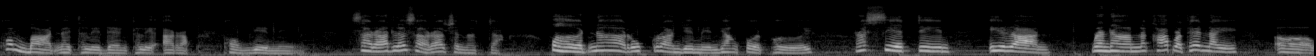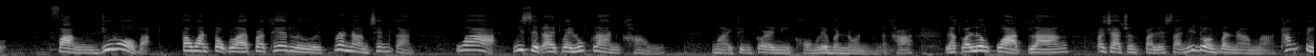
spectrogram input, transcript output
คว่ำบาตรในทะเลแดงทะเลอาหรับของเยเมนสหรัฐและสหราชอาณาจักร เปิดหน้ารุกรานเยเมนอย่างเปิดเผย รัสเซียจีน อิหร่าน ประนามนะคะประเทศในฝั่งยุโรปอะตะวันตกหลายประเทศเลย ประนามเช่นกัน ว่ามีสิทธิ์อะไรไปลุกรานเขา หมายถึงกรณีของเลบานอนนะคะ แล้วก็เรื่องกวาดล้างประชาชนปาเลสไตน์นี่โดนประนามมาทั้งปี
